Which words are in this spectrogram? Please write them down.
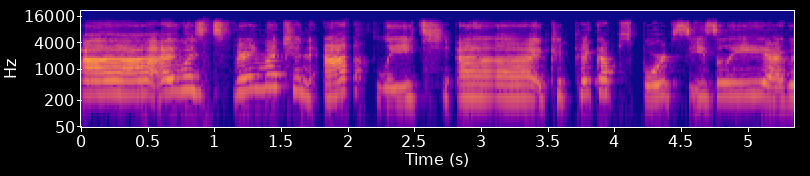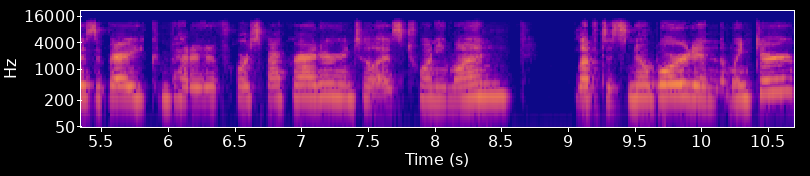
Uh, I was very much an athlete. Uh, I could pick up sports easily. I was a very competitive horseback rider until I was 21 love to snowboard in the winter.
